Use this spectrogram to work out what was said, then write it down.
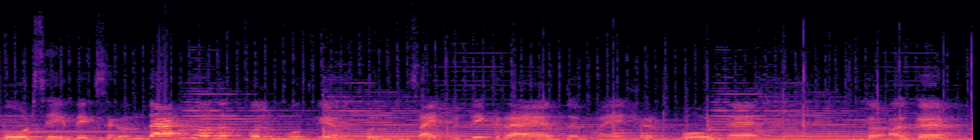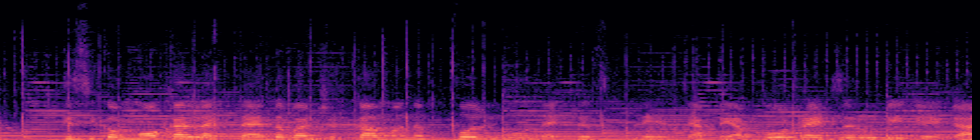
बोट से ही देख सकते हो। दैट टू अगर full moon full moon side में दिख रहा है, उधर महेश्वर बोट है। तो अगर किसी को मौका लगता है तो one should come on a full moon at this place जहाँ पे आप बोट राइड ज़रूर लीजिएगा।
